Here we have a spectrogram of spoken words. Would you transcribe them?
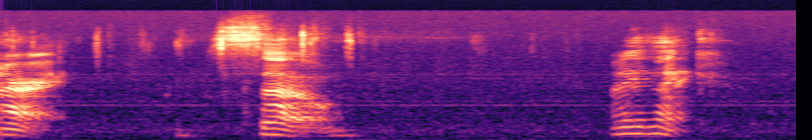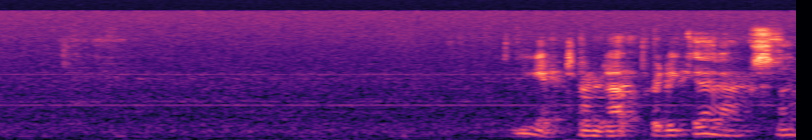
Alright. So, what do you think? Think it turned out pretty good, actually.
